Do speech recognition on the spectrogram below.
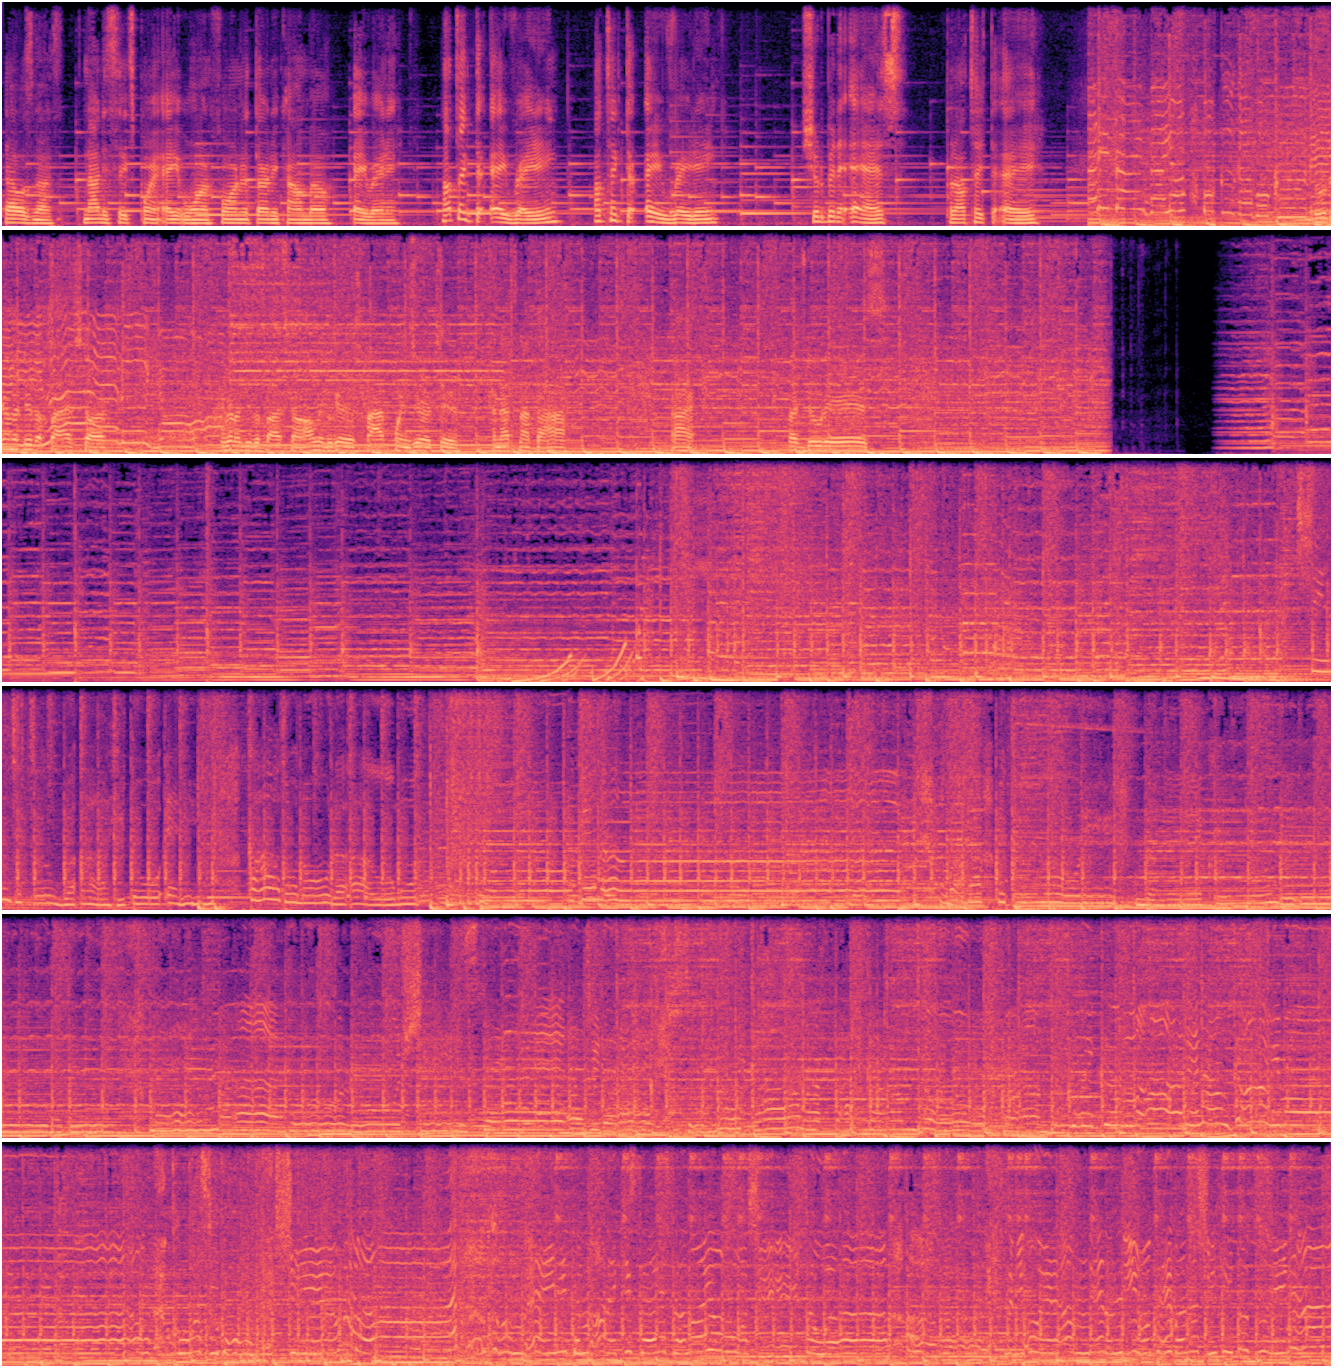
That was nice. 96.81, 430 combo, A rating. I'll take the A rating. I'll take the A rating. Should have been an S, but I'll take the A. We're gonna do the 5 star. We're gonna do the 5 star only because it's 5.02, and that's not the high. Alright, let's do this. つた罪が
